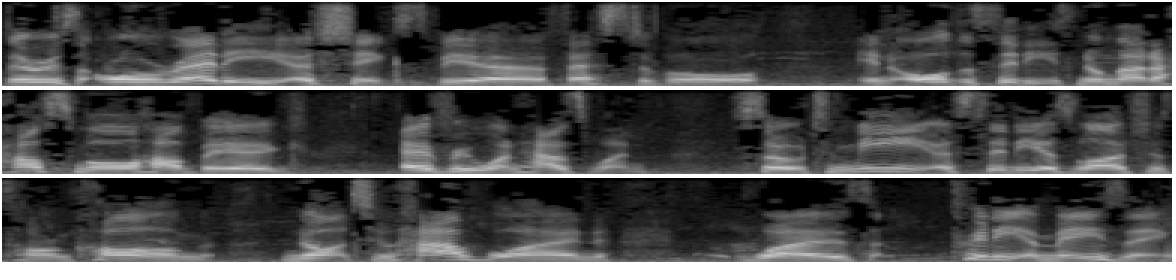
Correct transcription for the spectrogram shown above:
there is already a Shakespeare festival in all the cities, no matter how small, how big, everyone has one. So to me, a city as large as Hong Kong not to have one was pretty amazing.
